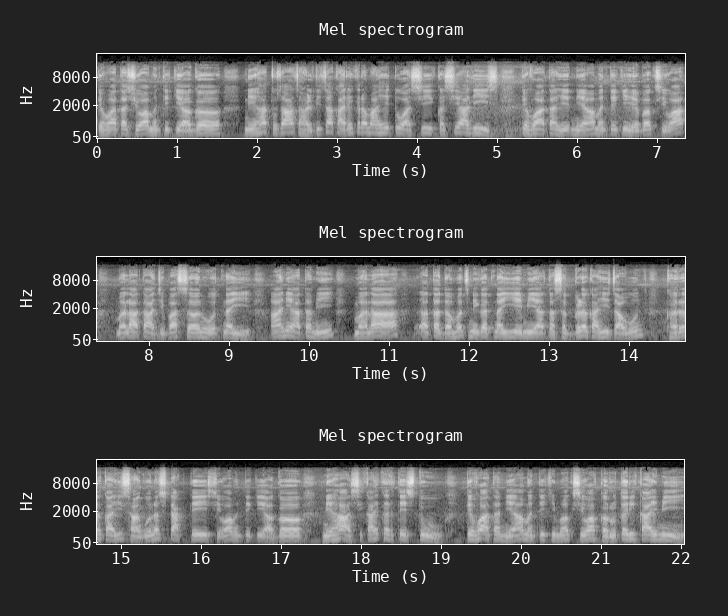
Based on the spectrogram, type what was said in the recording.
तेव्हा आता शिवा म्हणते की अगं नेहा तुझा आज हळदीचा कार्यक्रम आहे. तू अशी कशी आलीस? तेव्हा आता हे नेहा म्हणते की हे बघ शिवा मला आता अजिबात सहन होत नाही. आणि आता मी मला आता दमच निघत नाही आहे मी आता सगळं काही जाऊन खरं काही सांगूनच टाकते. शिवा म्हणते की अगं नेहा अशी काय करतेस तू? तेव्हा आता नेहा म्हणते की मग शिवा करू तरी काय मी?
